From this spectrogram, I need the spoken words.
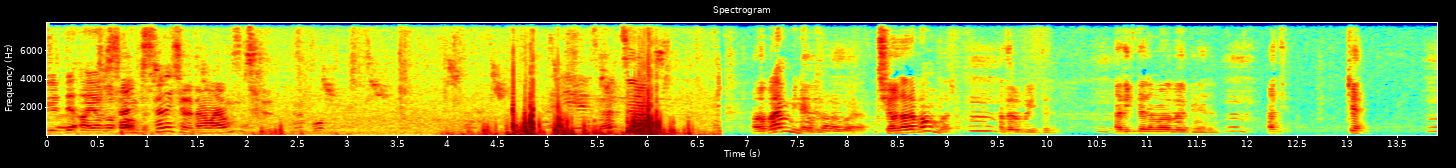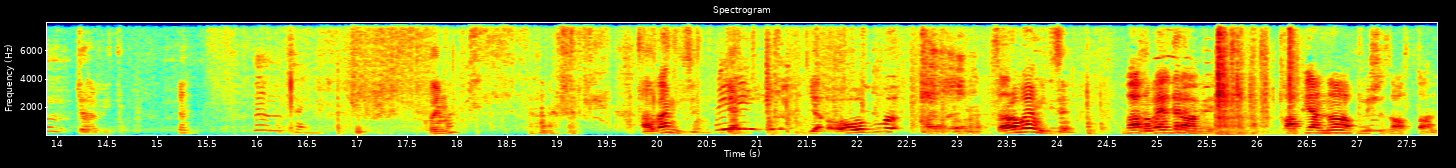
Bir de ayağa Sen kaldır. gitsene içeri, benim ayağımı mı çıkıyor? Nereye? Sercan! Arabaya mı binelim? arabaya. Dışarıda araba mı var? Hadi arabaya gidelim. Hadi gidelim arabaya binelim. Hadi. Gel. Gel arabaya gidelim. Gel. Koyma. Arabaya mı gideceksin? Gel. Ya oğlum. Sen arabaya mı gideceksin? Bak Arabaya Bedir gidelim abi. Kapıya ne yapmışız alttan?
